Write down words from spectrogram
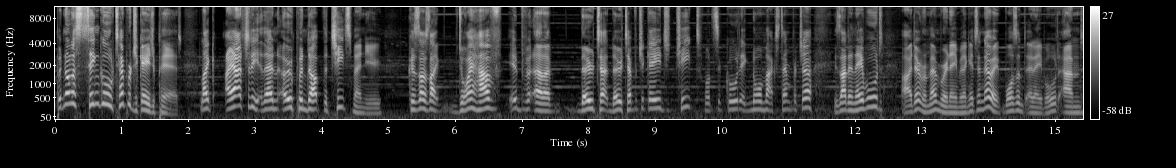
But not a single temperature gauge appeared. Like, I actually then opened up the cheats menu because I was like, do I have uh, no te no temperature gauge cheat? What's it called? Ignore max temperature? Is that enabled? I don't remember enabling it. And no, it wasn't enabled. And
